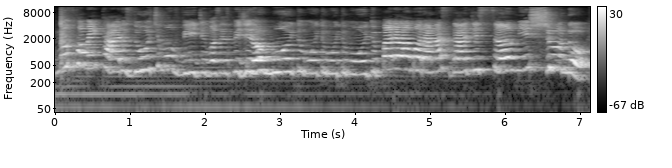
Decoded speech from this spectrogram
Nos comentários do último vídeo, vocês pediram muito, muito, muito, muito para ela morar na cidade de San Michuno.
